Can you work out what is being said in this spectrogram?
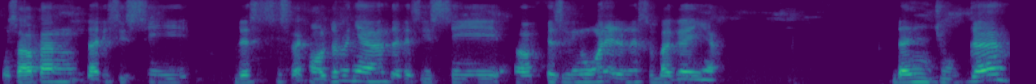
Misalkan dari sisi dari sisi stakeholder-nya, dari sisi uh, lingkungannya dan lain sebagainya. Dan juga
